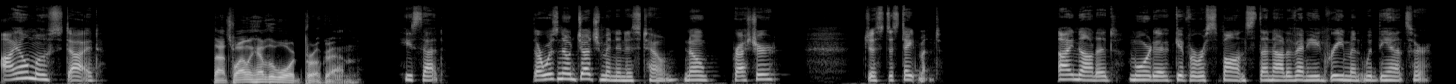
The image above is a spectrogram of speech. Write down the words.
I almost died, That's why we have the ward program. he said. There was no judgment in his tone, no pressure, just a statement. I nodded, more to give a response than out of any agreement with the answer.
